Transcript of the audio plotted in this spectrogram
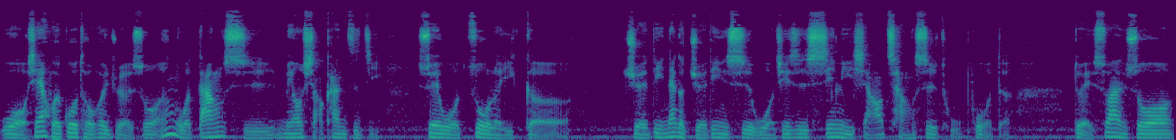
我现在回过头会觉得说，嗯，我当时没有小看自己，所以我做了一个决定，那个决定是我其实心里想要尝试突破的，对，虽然说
